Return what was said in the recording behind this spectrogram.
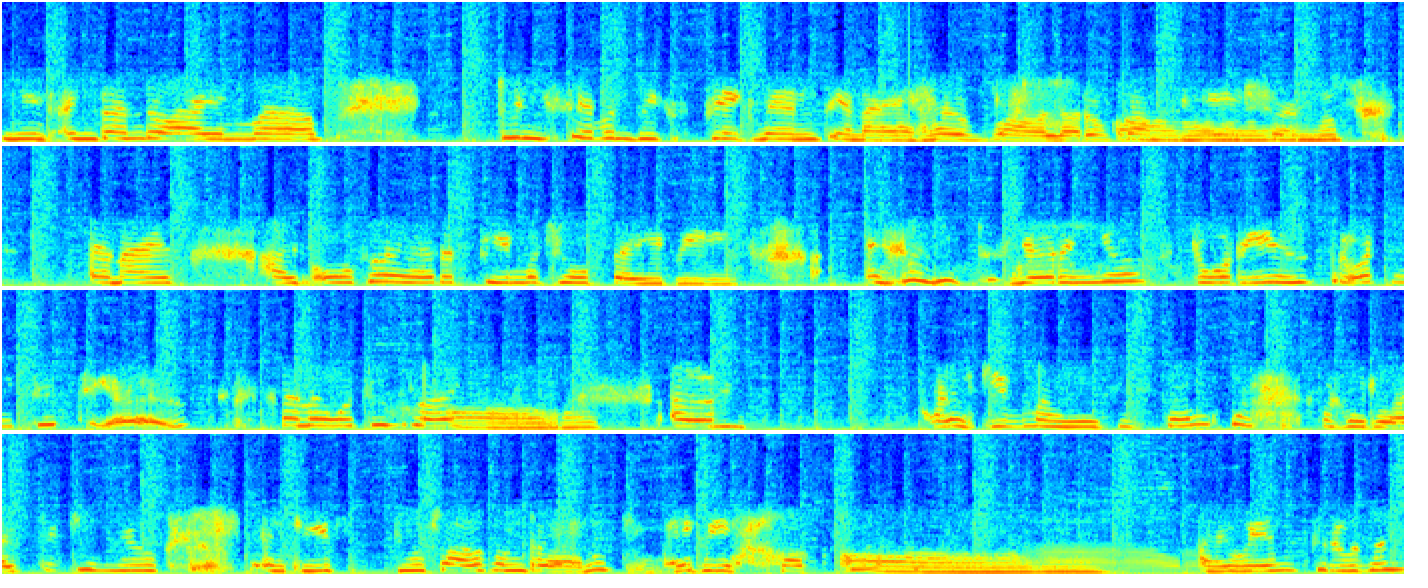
In in Ntando, I'm uh, 27 weeks pregnant and I have a lot of complications. And I, I've also had a premature baby. And hearing your story has brought me to tears. And I was just like, um, I'll give my assistance. I would like to give you at least 2,000 rand maybe help you. I went through the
